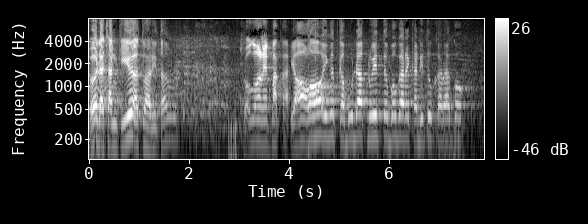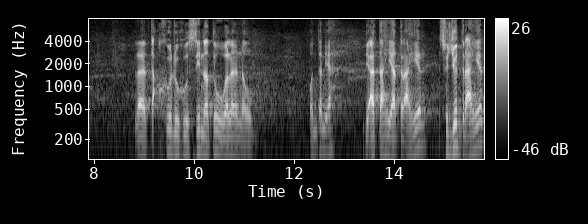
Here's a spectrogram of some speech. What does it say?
Oh, udah can kieu atuh harita mah. Gogo lepakan. Ya Allah, inget ka budak duit boga ditu karagok. La ta'khuduhu sinatu wala naum. Ponten ya. Di atahiyat terakhir, sujud terakhir,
